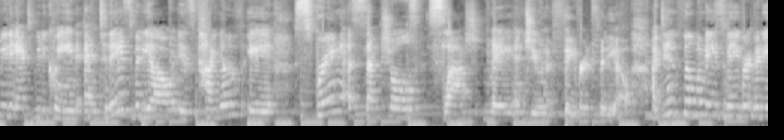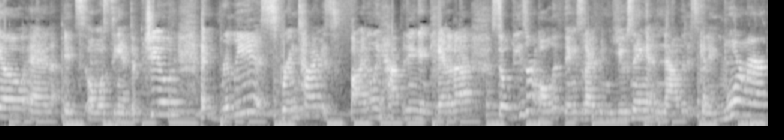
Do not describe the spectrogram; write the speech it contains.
me, the Anti Beauty Queen, and today's video is kind of a spring essentials slash May and June favorites video. I didn't film a May's favorite video and it's almost the end of June and really springtime is finally happening in Canada. So these are all the things that I've been using now that it's getting warmer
